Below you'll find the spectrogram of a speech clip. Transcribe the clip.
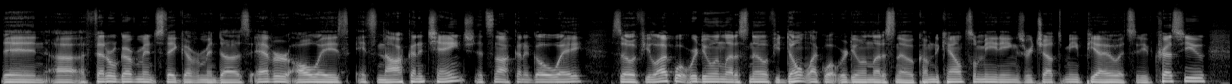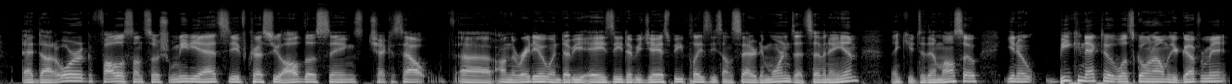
than uh, a federal government, state government does ever. Always, it's not gonna change. It's not gonna go away. So if you like what we're doing, let us know. If you don't like what we're doing, let us know. Come to council meetings. Reach out to me, PIO at City of Crestview at .org. Follow us on social media at City of Crestview. All those things. Check us out uh, on the radio when WAAZ WJSB plays these on Saturday mornings at 7 a.m. Thank you to them also. You know, be connected with what's going on with your government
